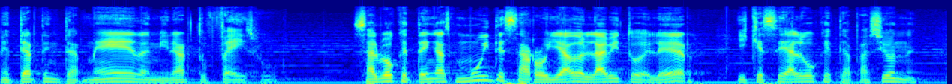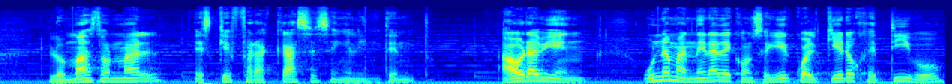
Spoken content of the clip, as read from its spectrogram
meterte a internet, a mirar tu Facebook. Salvo que tengas muy desarrollado el hábito de leer y que sea algo que te apasione. Lo más normal es que fracases en el intento. Ahora bien, una manera de conseguir cualquier objetivo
